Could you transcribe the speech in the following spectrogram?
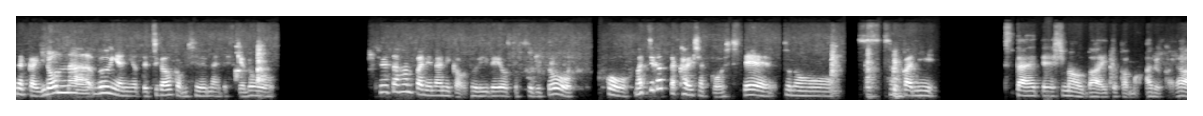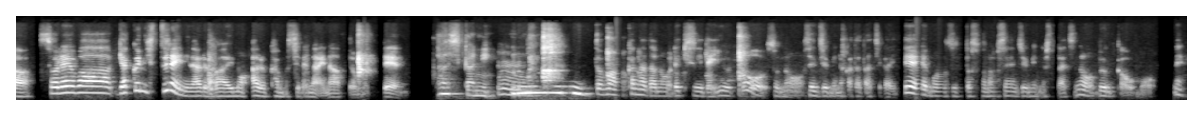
なんかいろんな分野によって違うかもしれないですけど中途半端に何かを取り入れようとするとこう間違った解釈をしてその参加に伝えてしまう場合とかもあるからそれは逆に失礼になる場合もあるかもしれないなって思って。確かに、うん、とまあ、カナダの歴史で言うとその先住民の方たちがいてもうずっとその先住民の人たちの文化をもうね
